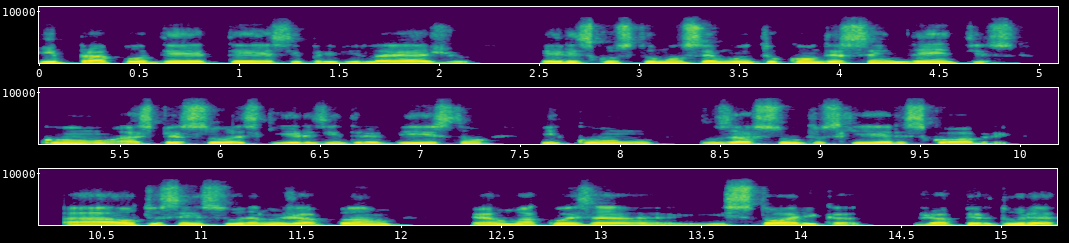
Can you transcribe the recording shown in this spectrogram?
E para poder ter esse privilégio, eles costumam ser muito condescendentes com as pessoas que eles entrevistam e com os assuntos que eles cobrem. A autocensura no Japão é uma coisa histórica, já perdura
